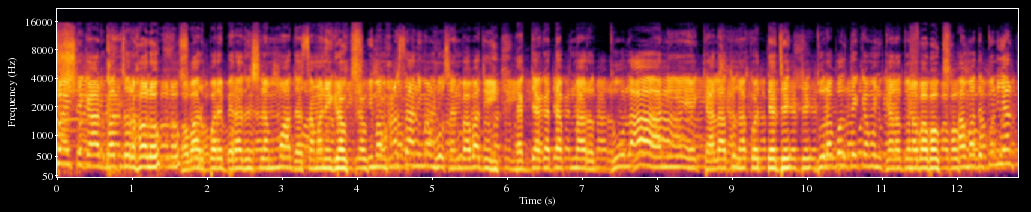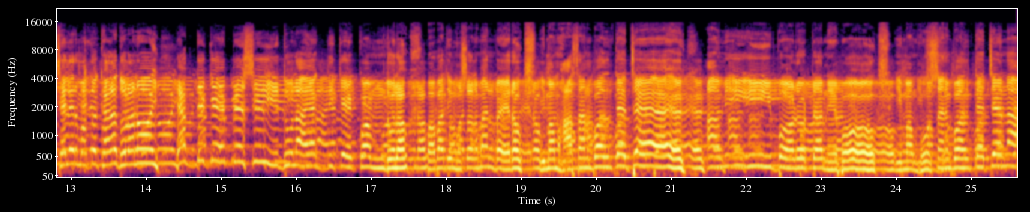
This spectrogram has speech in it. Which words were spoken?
ছয় থেকে আট বছর হলো। হবার পরে বেরাদ ইসলাম মাদা সামানিকরাও ইমাম হাসান, ইমাম হোসেন বাবাজি এক জায়গাতে আপনার ধুলা নিয়ে খেলাধুলা করতেছে। ধুলা বলতে কেমন খেলাধুলা বাবা? আমাদের দুনিয়ার ছেলের মতো খেলাধুলা নয়। একদিকে বেশি ধুলা, একদিকে কম ধুলা। বাবাজি মুসলমান ভাইরাও ইমাম হাসান বলতেছে, আমি বড়টা নেব। ইমাম হোসেন বলতেছে, না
